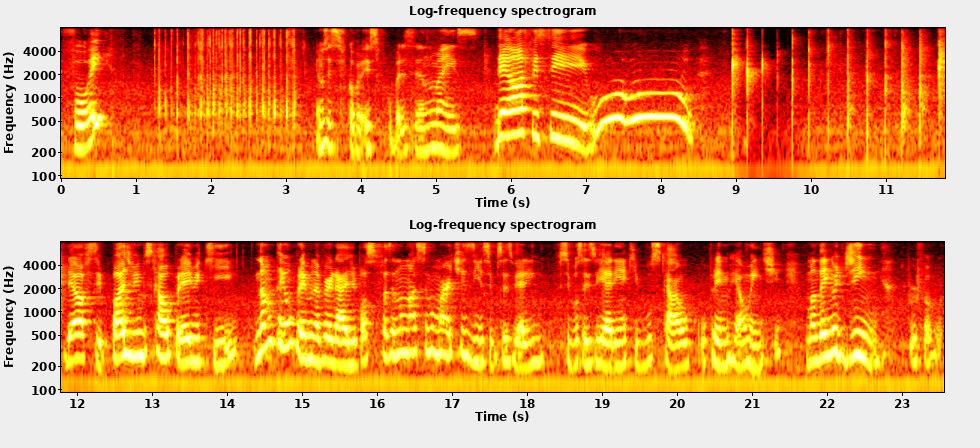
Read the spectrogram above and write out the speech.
foi eu não sei se ficou, isso ficou parecendo, mas. The Office! Uhul! The Office, pode vir buscar o prêmio aqui. Não tem um prêmio, na verdade. Eu posso fazer no máximo uma artezinha se vocês vierem, se vocês vierem aqui buscar o, o prêmio realmente. Mandei no Jim, por favor.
